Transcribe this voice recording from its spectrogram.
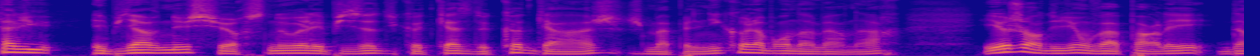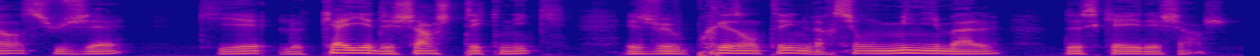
Salut et bienvenue sur ce nouvel épisode du Codecast de Code Garage. Je m'appelle Nicolas Brandin-Bernard et aujourd'hui on va parler d'un sujet qui est le cahier des charges techniques et je vais vous présenter une version minimale de ce cahier des charges.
